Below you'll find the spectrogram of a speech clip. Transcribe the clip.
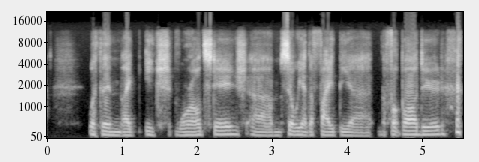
within like each world stage um so we had to fight the uh the football dude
